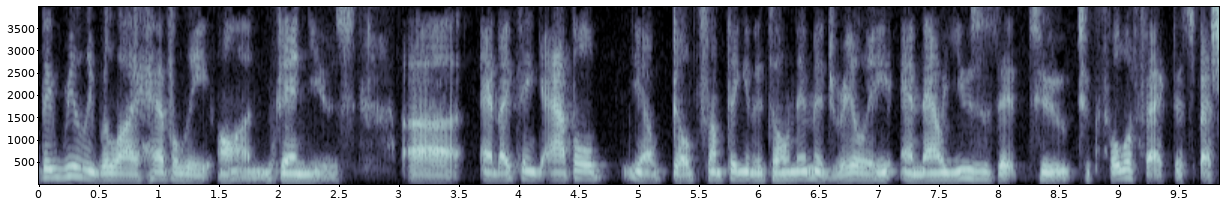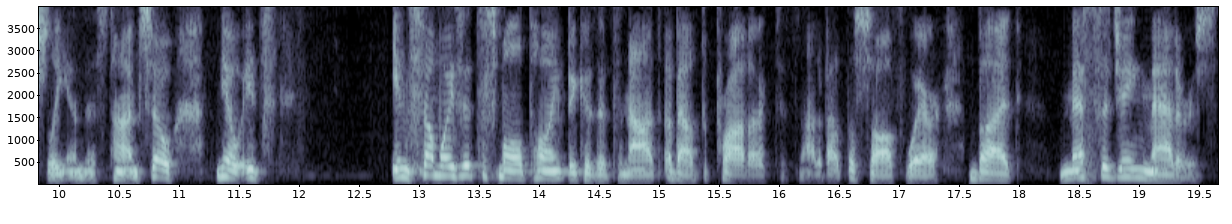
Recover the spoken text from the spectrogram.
they really rely heavily on venues. Uh, and I think Apple, you know, built something in its own image, really, and now uses it to to full effect, especially in this time. So, you know, it's in some ways it's a small point because it's not about the product, it's not about the software, but messaging matters,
